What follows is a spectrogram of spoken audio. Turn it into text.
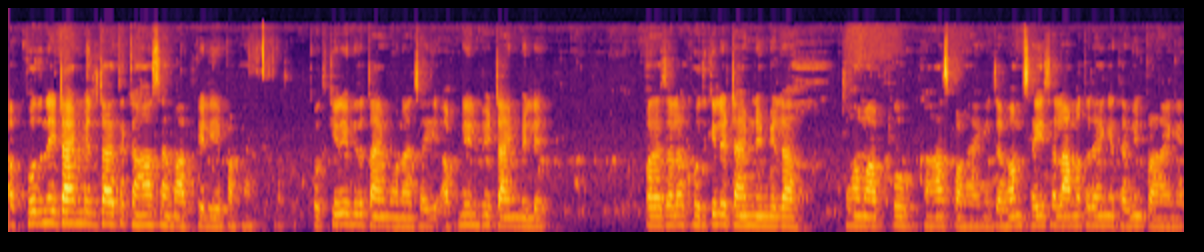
अब खुद नहीं टाइम मिलता है तो कहाँ से हम आपके लिए पढ़ाएँ? मतलब खुद के लिए भी तो टाइम होना चाहिए, अपने लिए भी टाइम मिले। पता चला खुद के लिए टाइम नहीं मिला तो हम आपको कहाँ से पढ़ाएँगे? जब हम सही सलामत रहेंगे, तभी पढ़ाएँगे।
